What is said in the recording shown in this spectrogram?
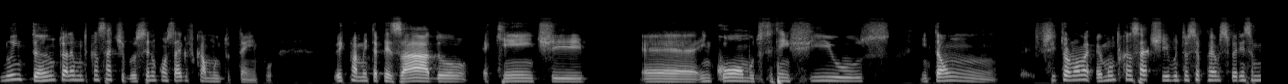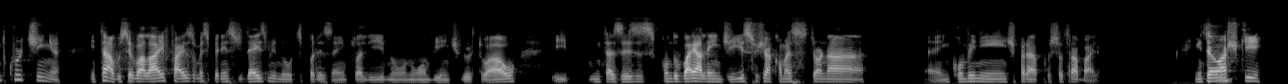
no entanto, ela é muito cansativa, você não consegue ficar muito tempo. O equipamento é pesado, é quente, é incômodo, você tem fios, então se tornou é muito cansativo, então você põe uma experiência muito curtinha. Então, ah, você vai lá e faz uma experiência de 10 minutos, por exemplo, ali no, num ambiente virtual, e muitas vezes, quando vai além disso, já começa a se tornar é, inconveniente para o seu trabalho. Então, Sim. eu acho que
